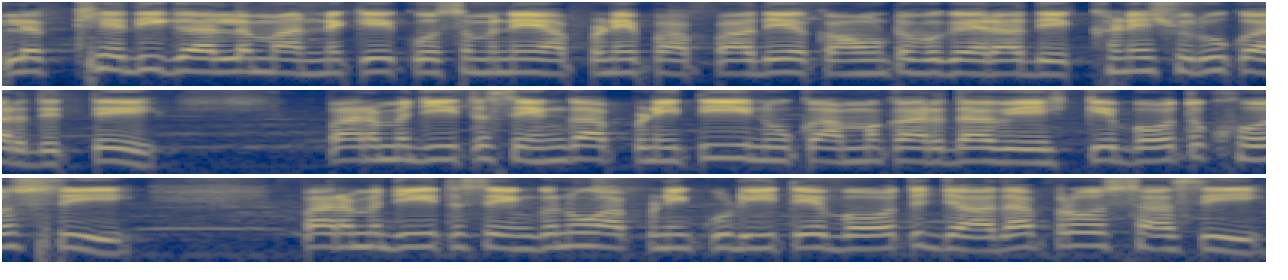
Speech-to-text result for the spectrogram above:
ਲੱਖੇ ਦੀ ਗੱਲ ਮੰਨ ਕੇ ਕੁਸਮ ਨੇ ਆਪਣੇ ਪਾਪਾ ਦੇ ਅਕਾਊਂਟ ਵਗੈਰਾ ਦੇਖਣੇ ਸ਼ੁਰੂ ਕਰ ਦਿੱਤੇ। ਪਰਮਜੀਤ ਸਿੰਘ ਆਪਣੀ ਧੀ ਨੂੰ ਕੰਮ ਕਰਦਾ ਵੇਖ ਕੇ ਬਹੁਤ ਖੁਸ਼ ਸੀ। ਪਰਮਜੀਤ ਸਿੰਘ ਨੂੰ ਆਪਣੀ ਕੁੜੀ ਤੇ ਬਹੁਤ ਜ਼ਿਆਦਾ ਭਰੋਸਾ ਸੀ।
